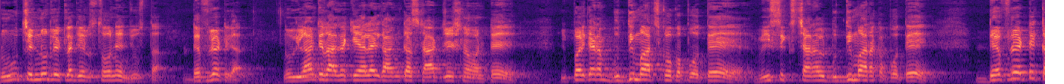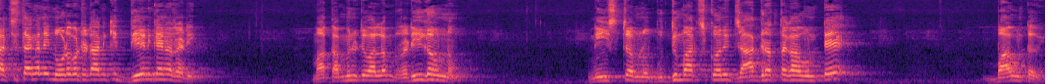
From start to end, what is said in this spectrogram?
నువ్వు చెన్నూరులో ఎట్లా గెలుస్తావో నేను చూస్తా. డెఫినెట్గా నువ్వు ఇలాంటి రాజకీయాలే కనుక స్టార్ట్ చేసినావంటే ఇప్పటికైనా బుద్ధి మార్చుకోకపోతే వి సిక్స్ ఛానల్ బుద్ధి మారకపోతే డెఫినెట్ ఖచ్చితంగా నేను ఓడగొట్టడానికి దేనికైనా రెడీ మా కమ్యూనిటీ వాళ్ళం రెడీగా ఉన్నాం. నీ ఇష్టం నువ్వు బుద్ధి మార్చుకొని జాగ్రత్తగా ఉంటే బాగుంటుంది.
